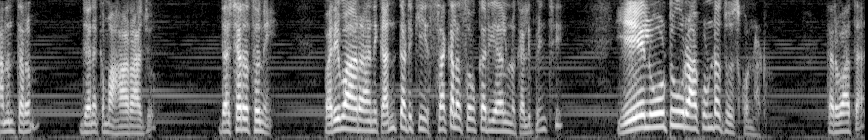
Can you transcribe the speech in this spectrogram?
అనంతరం జనక మహారాజు దశరథుని పరివారానికి అంతటికీ సకల సౌకర్యాలను కల్పించి ఏ లోటు రాకుండా చూసుకున్నాడు. తర్వాత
